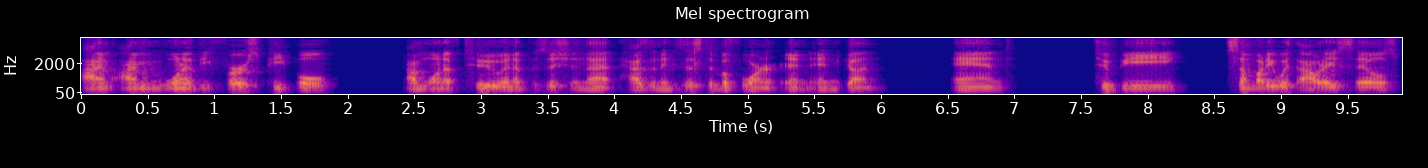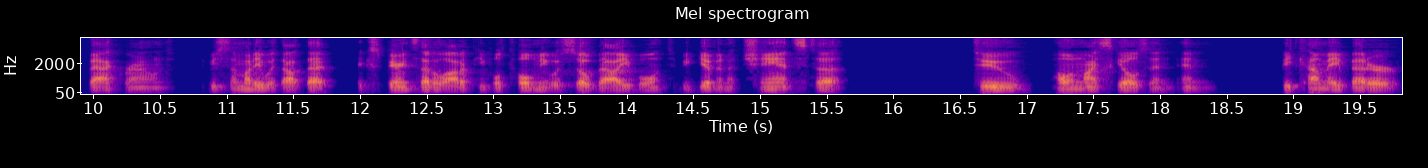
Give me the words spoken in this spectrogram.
I'm I'm one of the first people I'm one of two in a position that hasn't existed before in, in gun. And to be somebody without a sales background, to be somebody without that experience that a lot of people told me was so valuable and to be given a chance to to hone my skills and, and become a better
